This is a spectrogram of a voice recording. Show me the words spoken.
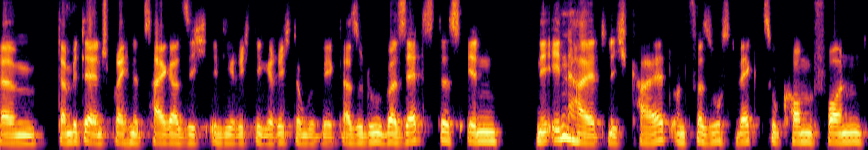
ähm, damit der entsprechende Zeiger sich in die richtige Richtung bewegt. Also du übersetzt es in eine Inhaltlichkeit und versuchst wegzukommen von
